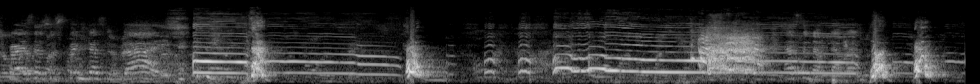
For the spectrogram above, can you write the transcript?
Surprised oh, that this thing doesn't die.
